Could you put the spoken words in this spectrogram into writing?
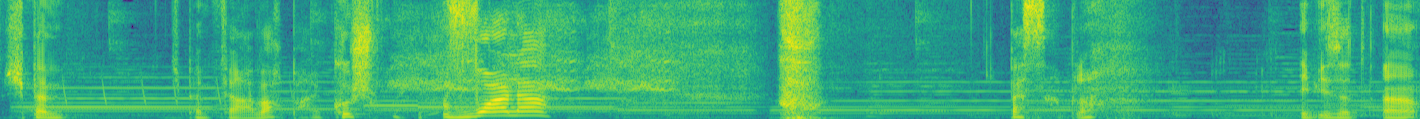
Je vais pas me... Pas me faire avoir par un cochon. Voilà. Pas simple, hein. Épisode 1.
